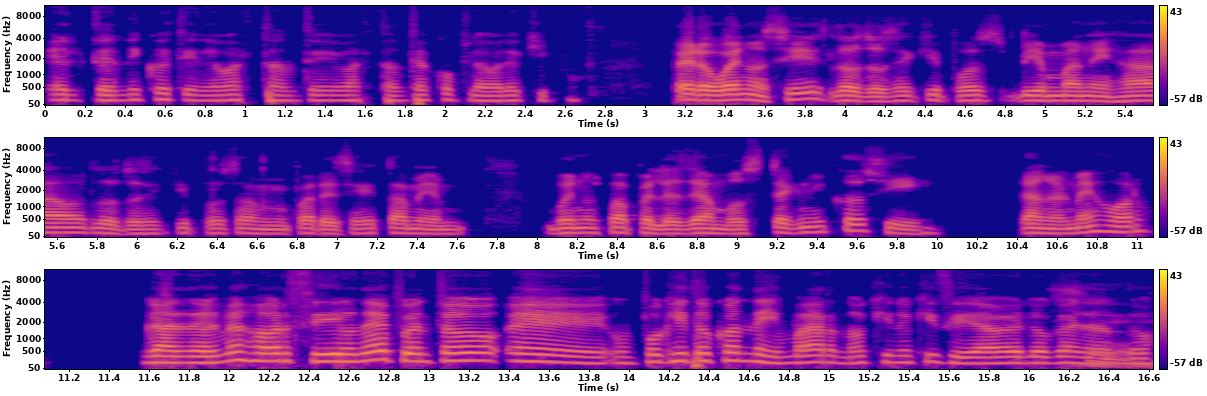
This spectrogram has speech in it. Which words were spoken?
el técnico tiene bastante, bastante acoplado al equipo. Pero bueno, sí, los dos equipos bien manejados, los dos equipos a mí me parece también buenos papeles de ambos técnicos y ganó el mejor. Ganó el mejor, sí, uno de pronto eh, un poquito con Neymar, ¿no? Que uno quisiera verlo Sí, ganando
